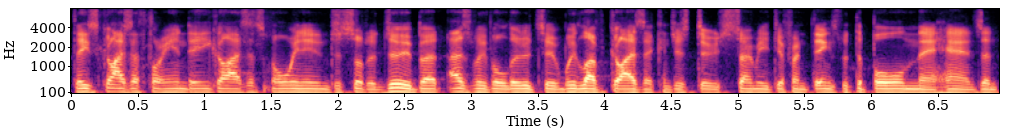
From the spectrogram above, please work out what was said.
these guys are three and D guys, that's all we need them to sort of do. But as we've alluded to, we love guys that can just do so many different things with the ball in their hands. And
